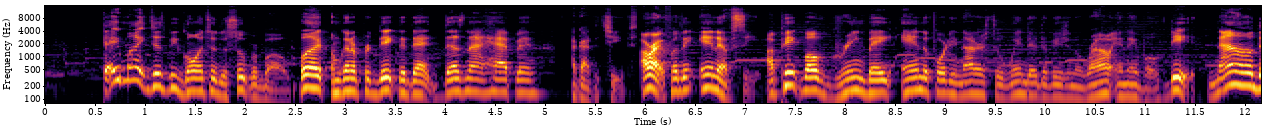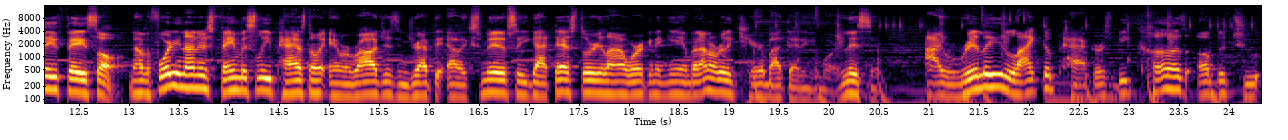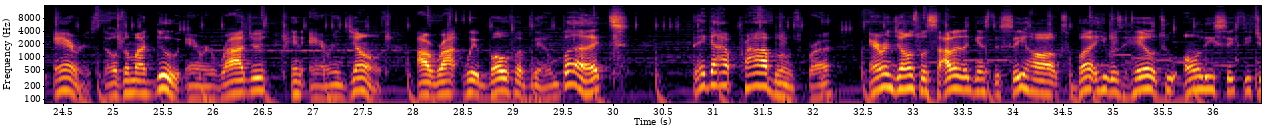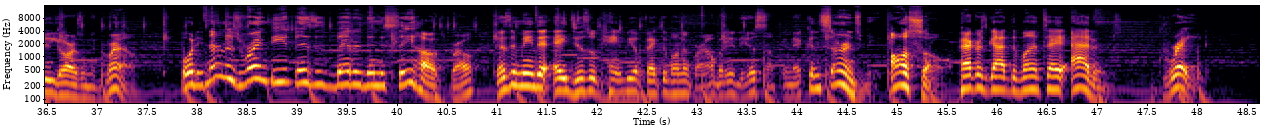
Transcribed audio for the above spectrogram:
they might just be going to the Super Bowl. But I'm going to predict that that does not happen I got the Chiefs. All right, for the NFC, I picked both Green Bay and the 49ers to win their divisional round, and they both did. Now they face off. Now, the 49ers famously passed on Aaron Rodgers and drafted Alex Smith, so you got that storyline working again, but I don't really care about that anymore. Listen, I really like the Packers because of the two Aarons. Those are my dude, Aaron Rodgers and Aaron Jones. I rock with both of them, but they got problems, bruh. Aaron Jones was solid against the Seahawks, but he was held to only 62 yards on the ground. 49ers run defense is better than the Seahawks, bro. Doesn't mean that A Jizzle can't be effective on the ground, but it is something that concerns me. Also, Packers got Davante Adams. Great.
